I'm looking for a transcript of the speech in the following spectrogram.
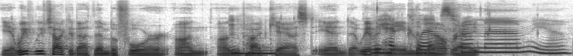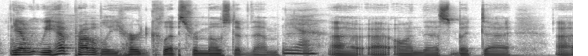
Yeah, we've we've talked about them before on on the podcast, and uh, we haven't Mm-hmm. We named them outright. Yeah. Yeah, we, we have probably heard clips from most of them. Yeah. Uh, uh, on this, but uh, uh,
